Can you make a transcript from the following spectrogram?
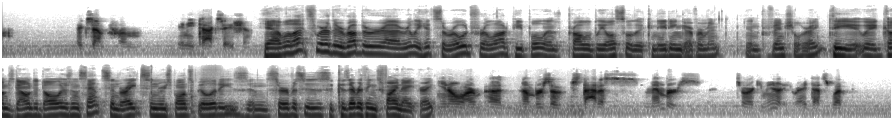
exempt from any taxation. Yeah, well, that's where the rubber uh, really hits the road for a lot of people, and probably also the Canadian government and provincial, right? The it comes down to dollars and cents and rights and responsibilities and services because everything's finite, right? You know, our uh, numbers of status members to our community, right? That's what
